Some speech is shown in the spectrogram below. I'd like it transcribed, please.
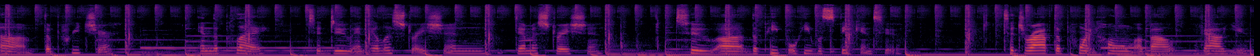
um, the preacher in the play to do an illustration demonstration to uh, the people he was speaking to to drive the point home about value.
